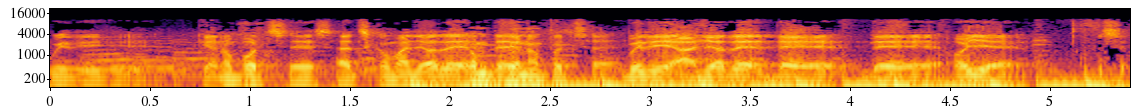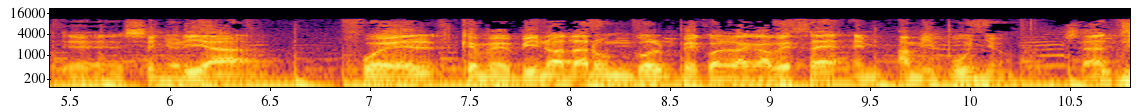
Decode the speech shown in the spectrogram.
vull dir, que no pot ser, saps? Com allò de... Com de, que no pot ser? Vull dir, allò de... de, de oye, eh, señoría, fue él que me vino a dar un golpe con la cabeza en- a mi puño, ¿sabes?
